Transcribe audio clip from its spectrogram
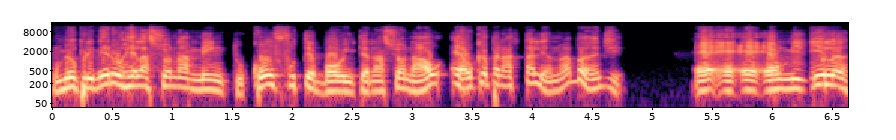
O meu primeiro relacionamento com futebol internacional é o campeonato italiano na Band. É, é, é- é o Milan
